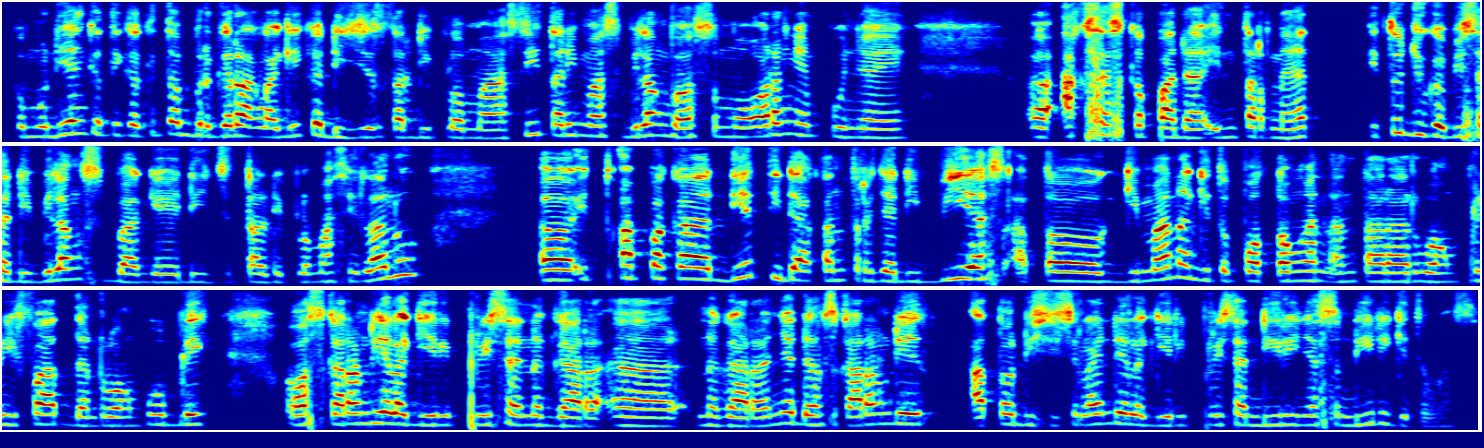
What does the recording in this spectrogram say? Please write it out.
kemudian ketika kita bergerak lagi ke digital diplomasi tadi mas bilang bahwa semua orang yang punya uh, akses kepada internet itu juga bisa dibilang sebagai digital diplomasi. Lalu uh, itu apakah dia tidak akan terjadi bias atau gimana gitu potongan antara ruang privat dan ruang publik? Oh sekarang dia lagi represent negara uh, negaranya dan sekarang dia atau di sisi lain dia lagi represent dirinya sendiri gitu mas?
